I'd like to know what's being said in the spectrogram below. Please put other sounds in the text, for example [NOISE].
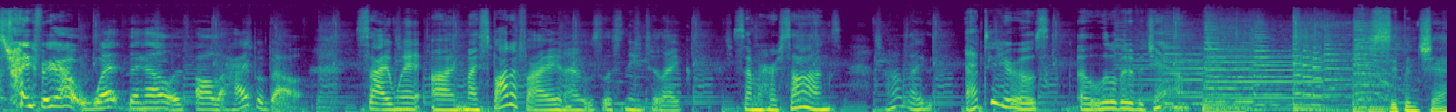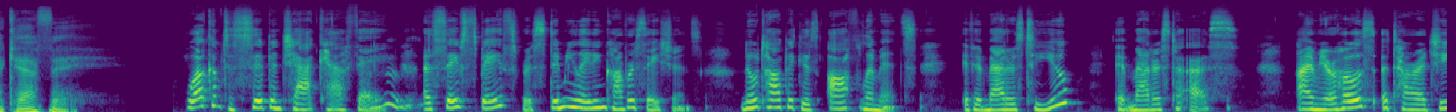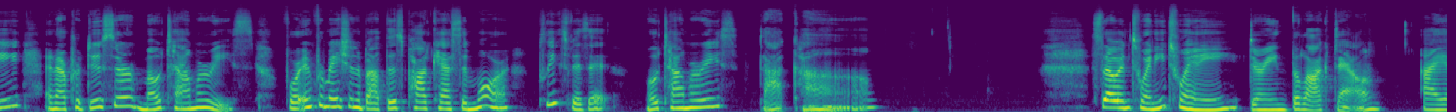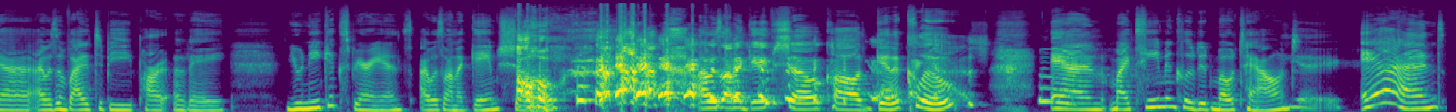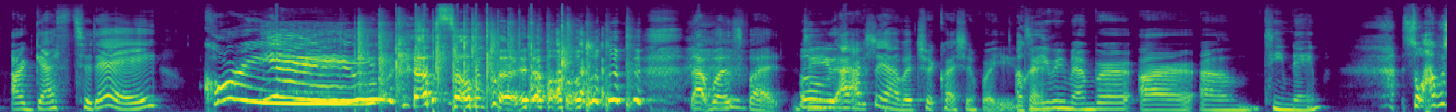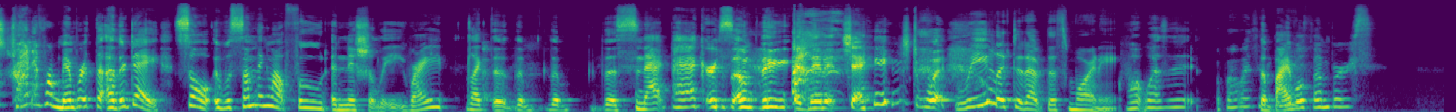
was trying to figure out what the hell is all the hype about. So I went on my Spotify and I was listening to like some of her songs. I was like, Antihero's a little bit of a jam. Sip and Chat Cafe. Welcome to Sip and Chat Cafe, a safe space for stimulating conversations. No topic is off limits. If it matters to you, it matters to us. I'm your host, Atara G, and our producer, Motown Maurice. For information about this podcast and more, please visit motownmaurice.com. So in 2020, during the lockdown, I uh, I was invited to be part of a unique experience. I was on a game show. Oh. [LAUGHS] I was on a game show called [LAUGHS] Get a Clue, and my team included Motown Yay. and our guest today, Kori. Yay! [LAUGHS] That's so fun. [LAUGHS] that was fun. Do Oh you? I actually have a trick question for you. Okay. Do you remember our um, team name? So I was trying to remember it the other day. So it was something about food initially, right? Like the the the the snack pack or [LAUGHS] something, and then it changed. What [LAUGHS] We looked it up this morning. what was it? What was it? The again? Bible thumpers.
